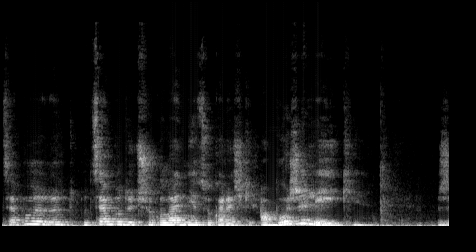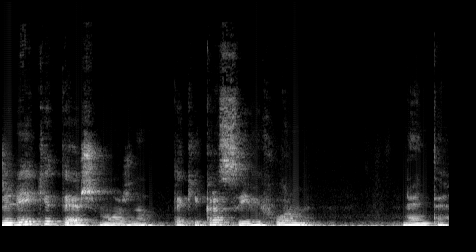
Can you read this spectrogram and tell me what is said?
Це будуть, це будуть шоколадні цукерочки або желейки. Желейки теж можна. Такі красиві форми. Гляньте.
